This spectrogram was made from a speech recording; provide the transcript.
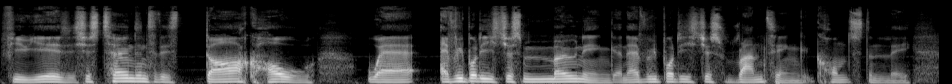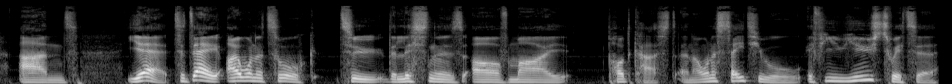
few years. It's just turned into this dark hole where everybody's just moaning and everybody's just ranting constantly. And yeah, today I want to talk to the listeners of my podcast, and I want to say to you all if you use Twitter,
